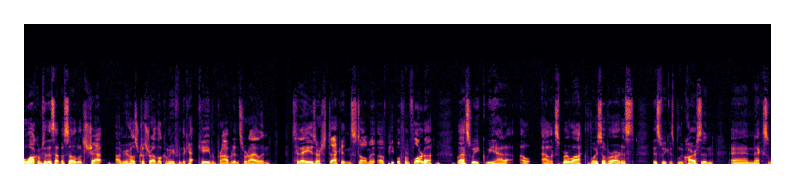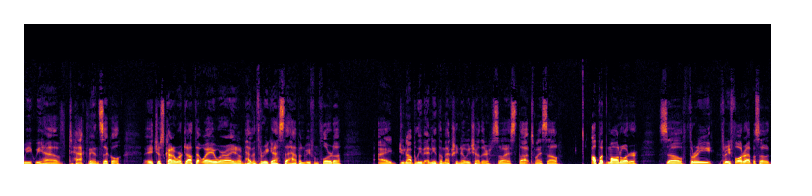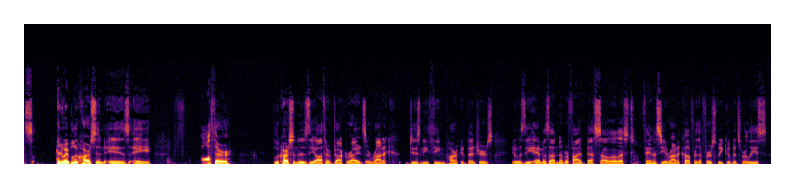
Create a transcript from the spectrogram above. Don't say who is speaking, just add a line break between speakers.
Welcome to this episode, Let's Chat. I'm your host, Chris Revel, coming from the Cat Cave in Providence, Rhode Island. Today is our second installment of People from Florida. Last week we had Alex Burlock, the voiceover artist. This week is Blue Carson. And next week we have Tack Van Sickle. It just kind of worked out that way where I ended up having three guests that happen to be from Florida. I do not believe any of them actually know each other, so I thought to myself, I'll put them all in order. So three three Florida episodes. Anyway, Blue Carson is a f- author. Blue Carson is the author of Dark Rides Erotic Disney Theme Park Adventures. It was the Amazon number five bestseller list fantasy erotica for the first week of its release.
